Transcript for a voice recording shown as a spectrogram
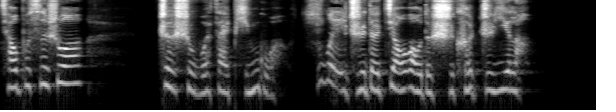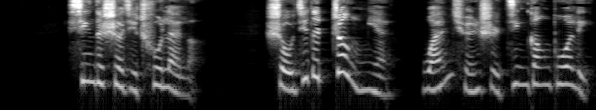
乔布斯说：“这是我在苹果最值得骄傲的时刻之一了。”新的设计出来了，手机的正面完全是金刚玻璃，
